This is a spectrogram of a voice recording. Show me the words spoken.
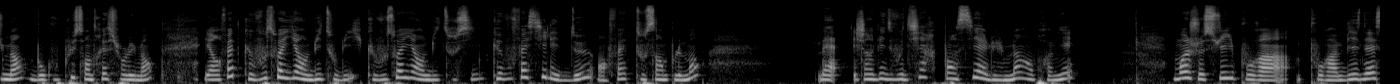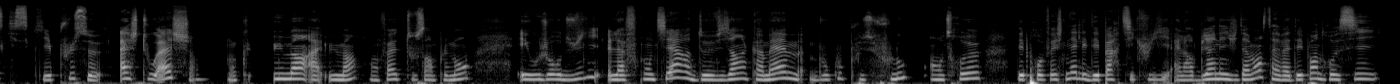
humain, beaucoup plus centré sur l'humain. Et en fait, que vous soyez en B2B, que vous soyez en B2C, que vous fassiez les deux, en fait, tout simplement, ben, j'ai envie de vous dire, pensez à l'humain en premier. Moi, je suis pour un, pour un business qui, qui est plus H2H, donc humain à humain, en fait, tout simplement. Et aujourd'hui, la frontière devient quand même beaucoup plus floue entre des professionnels et des particuliers. Alors bien évidemment, ça va dépendre aussi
